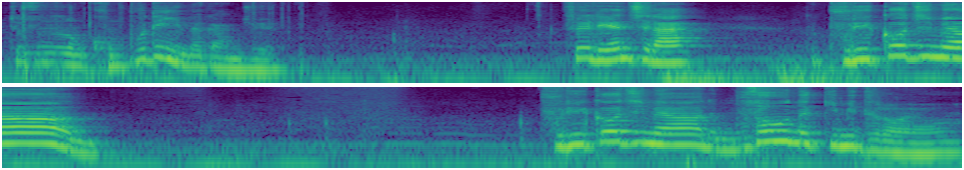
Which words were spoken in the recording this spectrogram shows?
就是那种恐怖电影的感觉。所以连起来，불이꺼지면불이꺼지면무서운느낌이들어 요。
